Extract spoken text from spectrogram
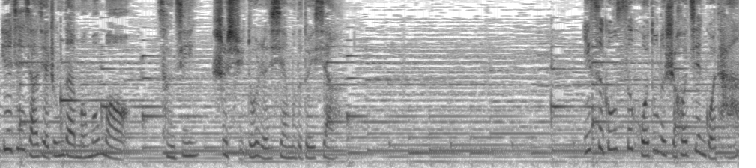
月见小姐中的某某某，曾经是许多人羡慕的对象。一次公司活动的时候见过她，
